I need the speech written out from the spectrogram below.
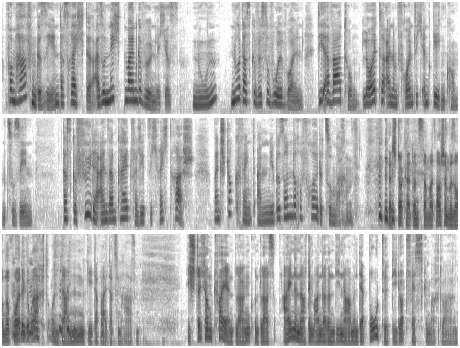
Vom Hafen gesehen das rechte, also nicht mein gewöhnliches. Nun nur das gewisse Wohlwollen, die Erwartung, Leute einem freundlich entgegenkommen zu sehen. Das Gefühl der Einsamkeit verliert sich recht rasch. Mein Stock fängt an, mir besondere Freude zu machen. Der Stock hat uns damals auch schon besondere Freude gebracht und dann geht er weiter zum Hafen. Ich strich am Kai entlang und las einen nach dem anderen die Namen der Boote, die dort festgemacht waren.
